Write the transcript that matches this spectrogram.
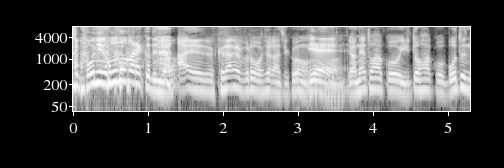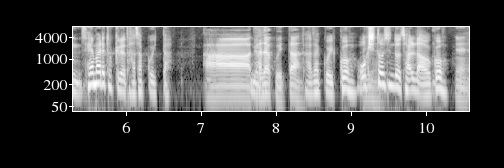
지금 본인 홍보만 했거든요. 아예 근황을 물어보셔가지고 예. 어, 연애도 하고 일도 하고 모든 세 마리 토끼를 다 잡고 있다. 아, 다 네. 잡고 있다. 다 잡고 있고 옥시토신도 잘 나오고 예.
